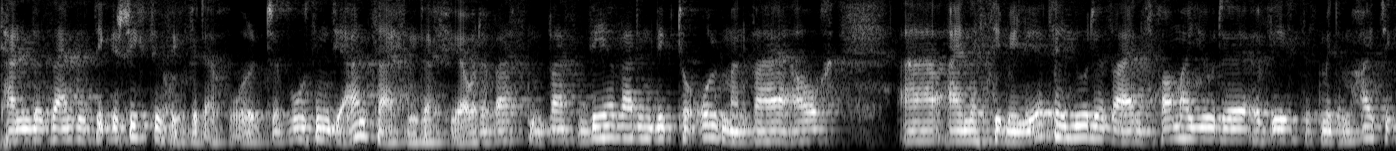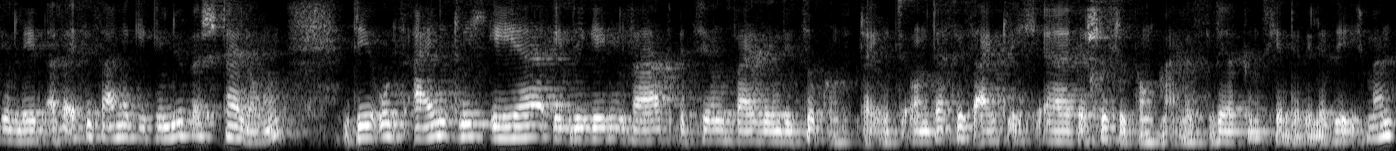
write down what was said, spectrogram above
Kann das sein, dass die Geschichte sich wiederholt? Wo sind die Anzeichen dafür? Oder was, was, wer war denn Viktor Ullmann? War er auch äh, ein assimilierter Jude, war ein frommer Jude? Wie ist das mit dem heutigen Leben? Also es ist eine Gegenüberstellung, die uns eigentlich eher in die Gegenwart beziehungsweise in die Zukunft bringt. Und das ist eigentlich äh, der Schlüsselpunkt meines Wirkens hier in der Villa Seligmann.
